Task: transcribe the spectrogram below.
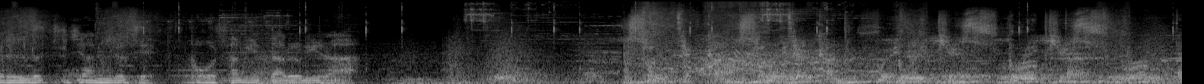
이 경계를 늦추지 않은 것이 보상이 따르리라. 선택한 선택한 수 없다.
